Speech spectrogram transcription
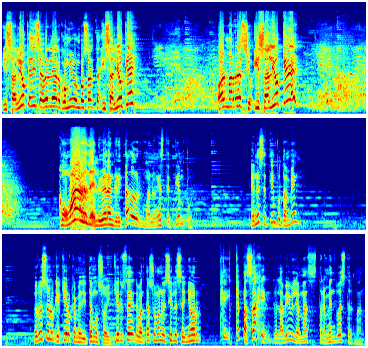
Y salió, ¿qué dice? A ver, léalo conmigo en voz alta. ¿Y salió qué? Ahora más recio. ¿Y salió qué? Cobarde, le hubieran gritado, hermano, en este tiempo en ese tiempo también. Pero eso es lo que quiero que meditemos hoy. ¿Quiere usted levantar su mano y decirle, Señor, qué, pasaje de la Biblia más tremendo este, hermano?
